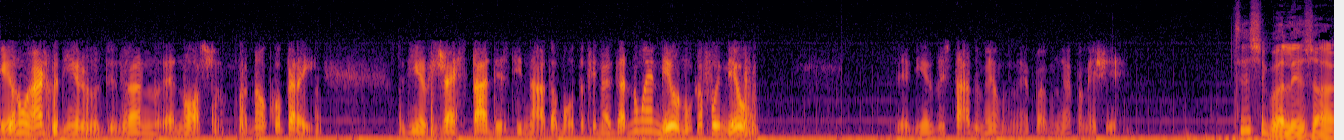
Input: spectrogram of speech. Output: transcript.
Eu não acho que o dinheiro é nosso. Não, peraí. O dinheiro que já está destinado a uma outra finalidade não é meu, nunca foi meu. É dinheiro do Estado mesmo, não é para é mexer. Você chegou a ler já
